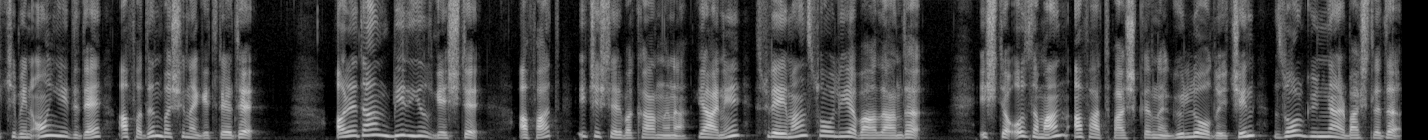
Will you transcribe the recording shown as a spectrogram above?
2017'de AFAD'ın başına getirildi. Aradan bir yıl geçti. AFAD, İçişleri Bakanlığı'na yani Süleyman Soylu'ya bağlandı. İşte o zaman AFAD Başkanı Güllüoğlu için zor günler başladı.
